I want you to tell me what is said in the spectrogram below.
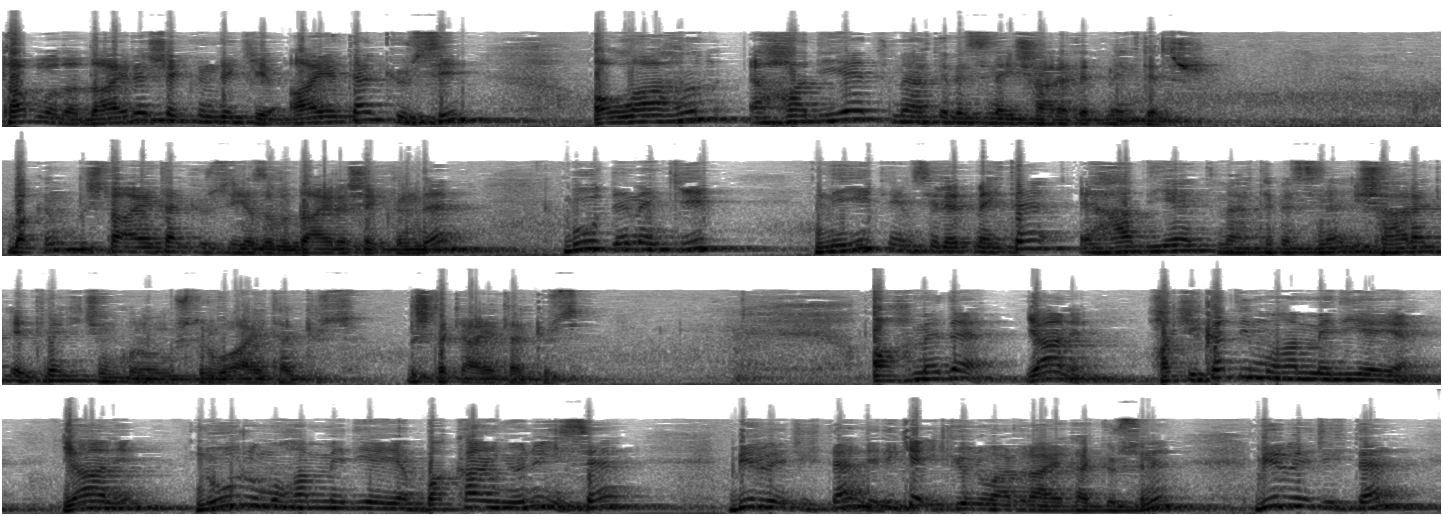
tabloda daire şeklindeki ayetel kürsi Allah'ın ehadiyet mertebesine işaret etmektedir. Bakın dışta ayetel kürsü yazılı daire şeklinde. Bu demek ki neyi temsil etmekte? Ehadiyet mertebesine işaret etmek için konulmuştur bu ayetel kürsü. Dıştaki ayetel kürsü. Ahmet'e yani hakikati Muhammediye'ye yani nuru Muhammediye'ye bakan yönü ise bir vecihten dedik ya iki yönü vardır ayetel kürsünün. Bir vecihten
